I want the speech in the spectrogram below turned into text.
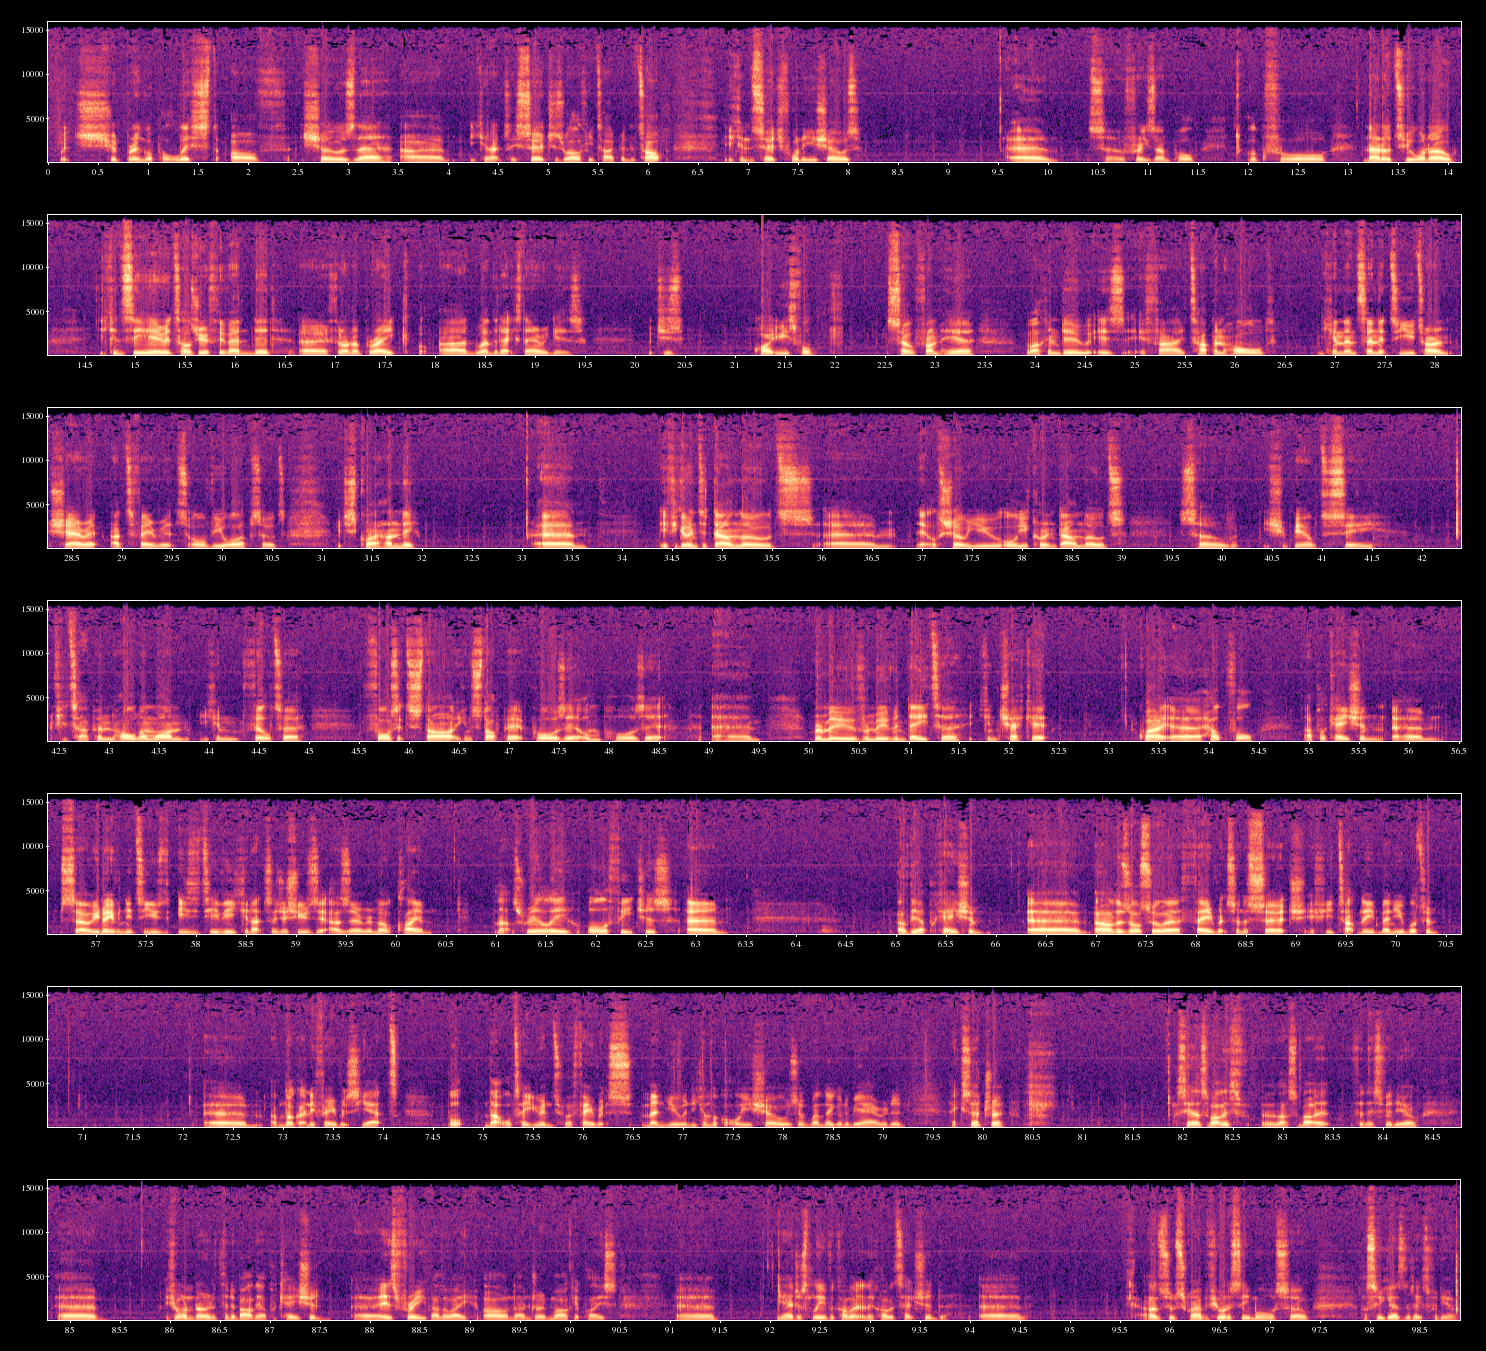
which should bring up a list of shows there. Um, you can actually search as well if you type in the top. You can search for one of your shows. Um, so, for example, look for 90210 you can see here it tells you if they've ended, uh, if they're on a break, and when the next airing is, which is quite useful. So from here, what I can do is if I tap and hold, you can then send it to uTorrent, share it, add to favourites, or view all episodes, which is quite handy. Um, if you go into downloads, um, it'll show you all your current downloads, so you should be able to see you tap and hold on one you can filter force it to start you can stop it pause it unpause it um, remove removing data you can check it. Quite a helpful application um, so you don't even need to use EZTV you can actually just use it as a remote client. That's really all the features um, of the application. Um, oh there's also a favourites and a search if you tap the menu button um, I've not got any favourites yet, but that will take you into a favourites menu and you can look at all your shows and when they're going to be airing and etc. So yeah, that's about this. Uh, that's about it for this video. Um, if you want to know anything about the application, uh, it is free by the way on Android Marketplace. Um, yeah, just leave a comment in the comment section um, and subscribe if you want to see more. So I'll see you guys in the next video.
